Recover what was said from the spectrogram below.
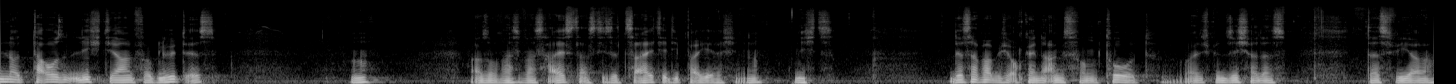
100.000 Lichtjahren verglüht ist. Ne? Also was, was heißt das, diese Zeit hier, die paar Jährchen? Ne? Nichts. Deshalb habe ich auch keine Angst vom Tod, weil ich bin sicher, dass, dass wir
